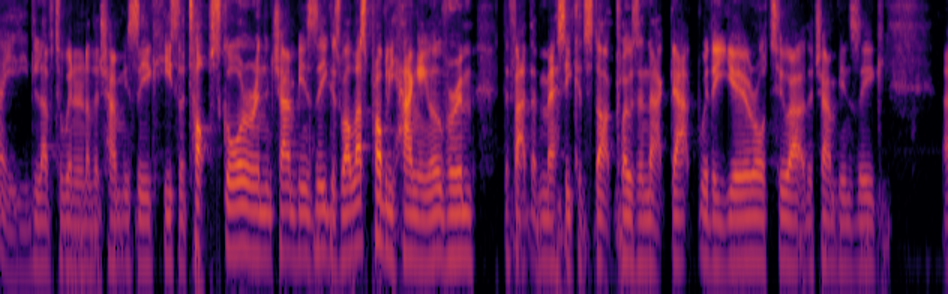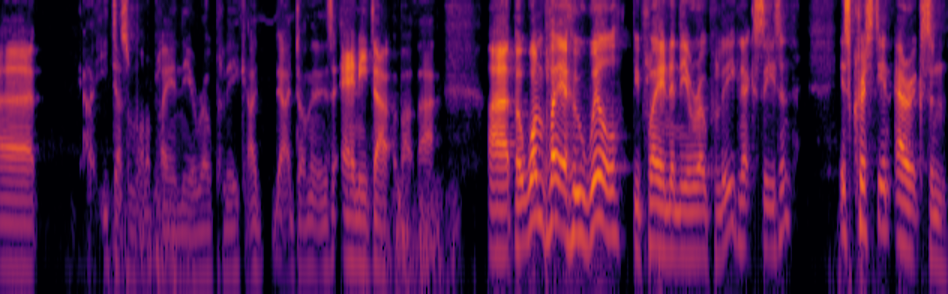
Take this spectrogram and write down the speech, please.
He'd love to win another Champions League. He's the top scorer in the Champions League as well. That's probably hanging over him. The fact that Messi could start closing that gap with a year or two out of the Champions League. Uh, he doesn't want to play in the Europa League. I, I don't think there's any doubt about that. Uh, but one player who will be playing in the Europa League next season is Christian Eriksen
